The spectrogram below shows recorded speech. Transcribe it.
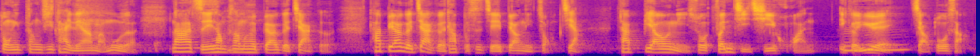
东西东西太琳琅满目了，那他直接上上面会标一个价格，他标一个价格，他不是直接标你总价，他标你说分几期还，一个月缴多少，嗯，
